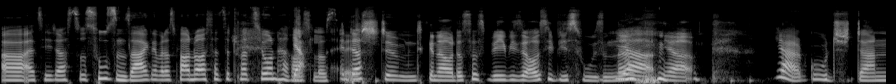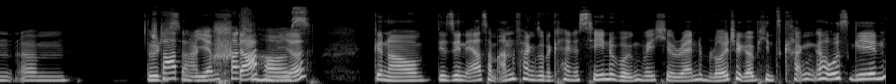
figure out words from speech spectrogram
äh, als sie das zu Susan sagt, aber das war nur aus der Situation heraus lustig. Das stimmt, genau, dass das Baby so aussieht wie Susan, ne? Ja. Ja, ja gut, dann ähm, würde ich Starten sagen, wir im Krankenhaus. wir. Genau, wir sehen erst am Anfang so eine kleine Szene, wo irgendwelche random Leute, glaube ich, ins Krankenhaus gehen.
